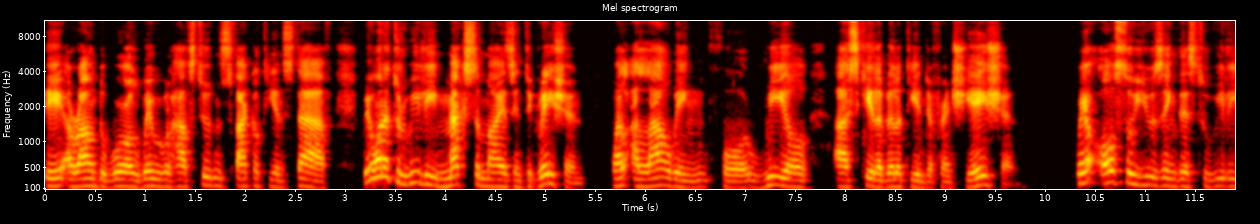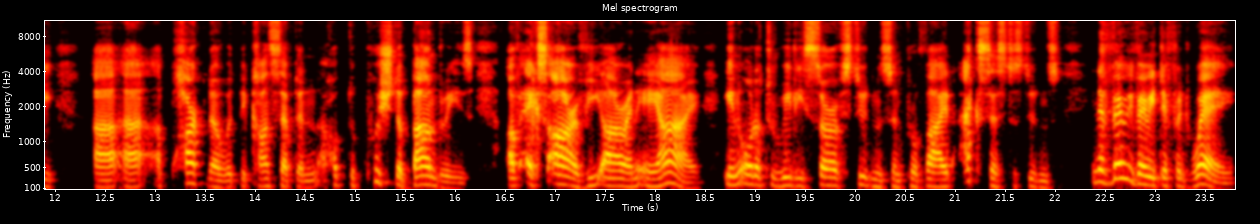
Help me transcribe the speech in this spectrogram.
day around the world where we will have students, faculty, and staff. We wanted to really maximize integration while allowing for real uh, scalability and differentiation. We're also using this to really uh, a partner with the concept and hope to push the boundaries of XR, VR, and AI in order to really serve students and provide access to students in a very, very different way.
